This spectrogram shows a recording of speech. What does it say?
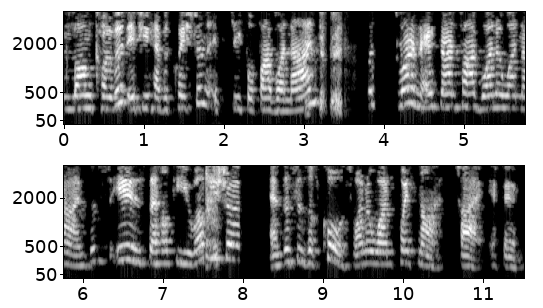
long COVID. If you have a question, it's 34519. one eight nine five one zero one nine. This is the Healthy You Wealthy Show, and this is of course 101.9 Chai FM.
